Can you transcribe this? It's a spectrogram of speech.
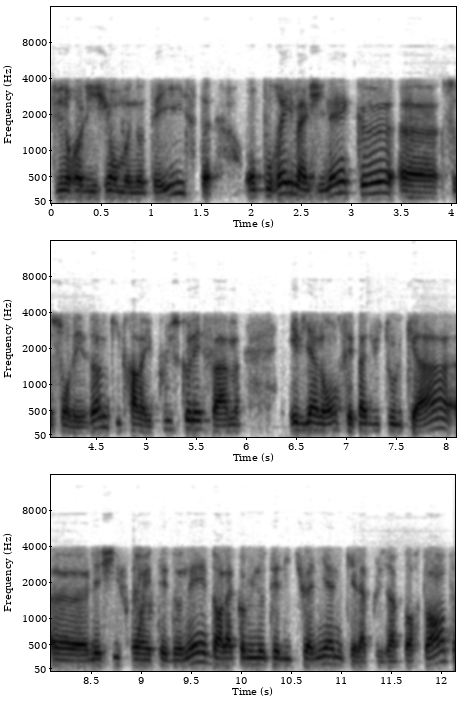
d'une religion monothéiste, on pourrait imaginer que ce sont les hommes qui travaillent plus que les femmes. Eh bien non, c'est pas du tout le cas. Euh, les chiffres ont été donnés. Dans la communauté lituanienne, qui est la plus importante,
